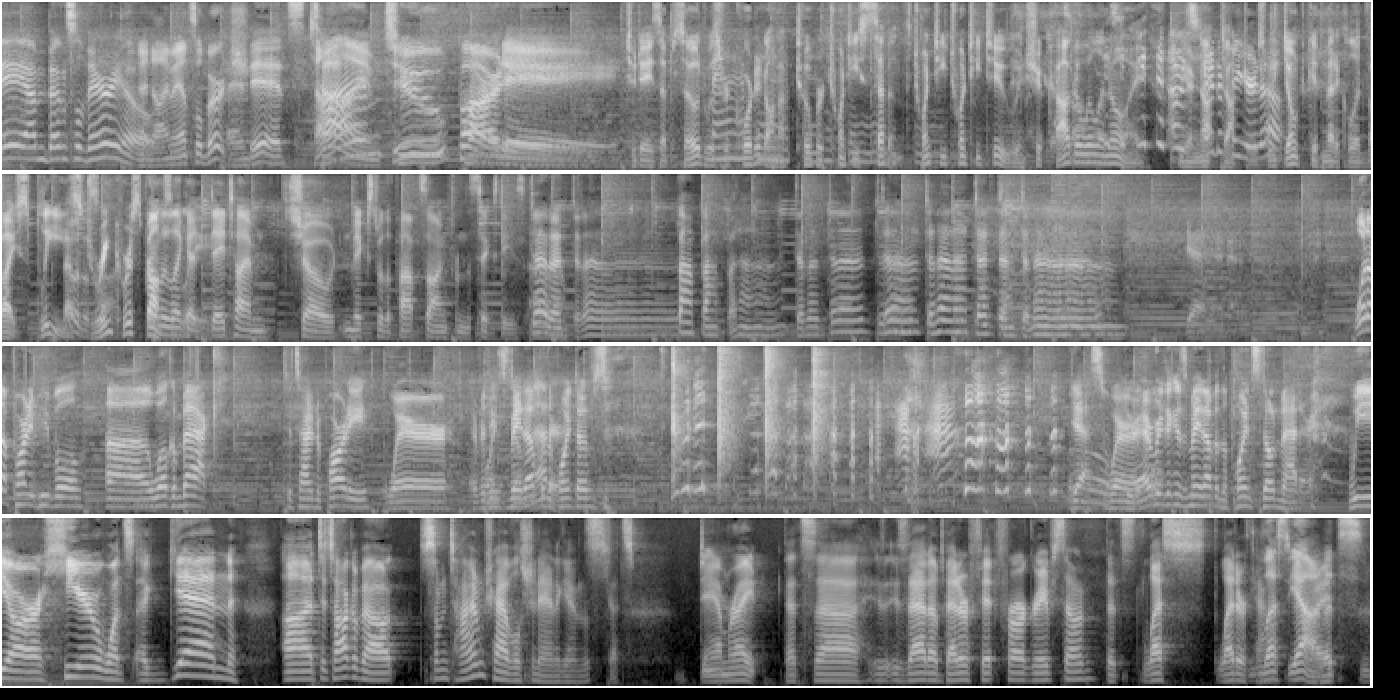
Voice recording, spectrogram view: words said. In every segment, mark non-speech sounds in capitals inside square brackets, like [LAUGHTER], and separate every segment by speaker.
Speaker 1: Hey, I'm Ben Silverio.
Speaker 2: And I'm Ansel Birch.
Speaker 1: And it's
Speaker 2: time to party.
Speaker 3: Today's episode was recorded on October 27th, 2022, in Chicago, [LAUGHS] Illinois. We are not doctors. We don't give medical advice. Please
Speaker 1: drink a
Speaker 3: drink
Speaker 2: Probably like a daytime show mixed with a pop song from the 60s. Da-da-da-da, Ba-ba-ba-da,
Speaker 1: da-da-da-da,
Speaker 2: da da da da
Speaker 1: da. Yeah. What up, party people? Uh, welcome back to Time to Party, where everything's
Speaker 2: Points
Speaker 1: made
Speaker 2: don't
Speaker 1: up and the
Speaker 2: matter.
Speaker 1: point does. [LAUGHS] yes, where
Speaker 2: beautiful.
Speaker 1: everything is made up and the points don't matter. [LAUGHS] We are here once again uh, to talk about some time travel shenanigans.
Speaker 2: That's damn right.
Speaker 1: That's uh, is, is that a better fit for our gravestone? That's less letter count.
Speaker 2: Less, yeah,
Speaker 1: right?
Speaker 2: that's.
